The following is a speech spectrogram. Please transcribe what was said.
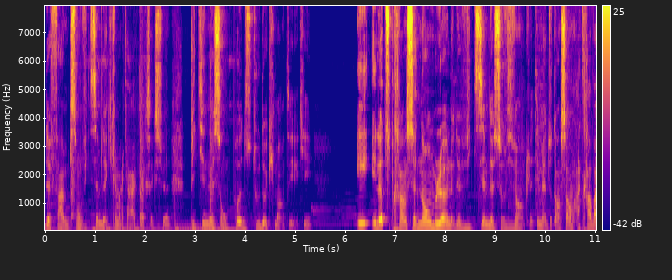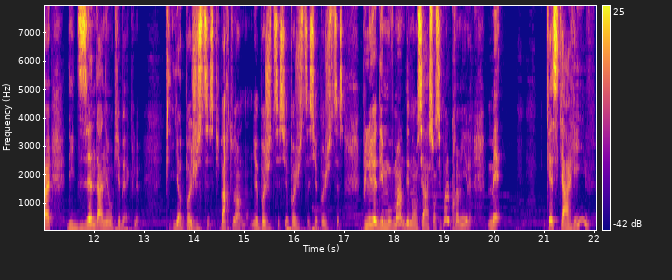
de femmes qui sont victimes de crimes à caractère sexuel, puis qui ne sont pas du tout documentées, ok? Et, là, tu prends ce nombre-là de victimes, de survivantes, tu les mets tout ensemble à travers des dizaines d'années au Québec. Puis il n'y a pas justice. Puis partout dans le monde, il n'y a pas justice, il n'y a pas justice, il n'y a pas justice. Puis là, il y a des mouvements de dénonciation, c'est pas le premier, mais qu'est-ce qui arrive,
